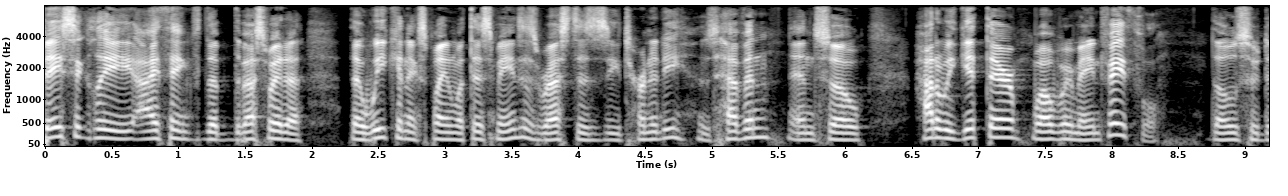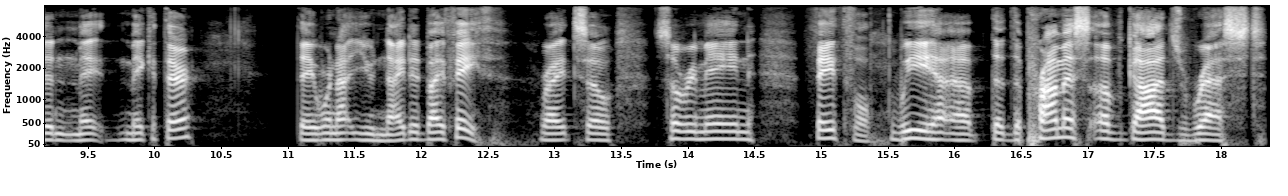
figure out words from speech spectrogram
basically, I think the, the best way to that we can explain what this means is rest is eternity, is heaven. And so, how do we get there? Well, remain faithful. Those who didn't ma- make it there, they were not united by faith, right? So, so remain faithful. We uh, the the promise of God's rest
